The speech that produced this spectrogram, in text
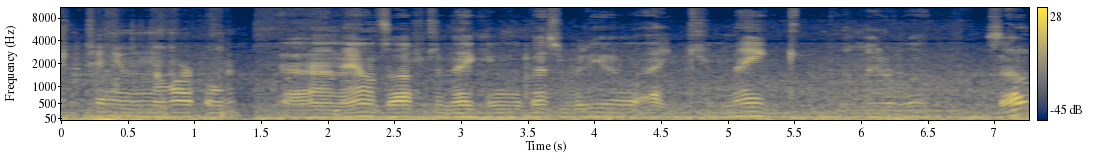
continuing to harp on it. Uh, now it's off to making the best video I can make, no matter what. So,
